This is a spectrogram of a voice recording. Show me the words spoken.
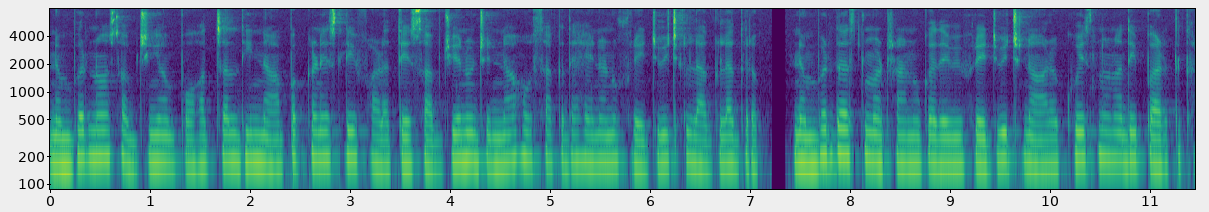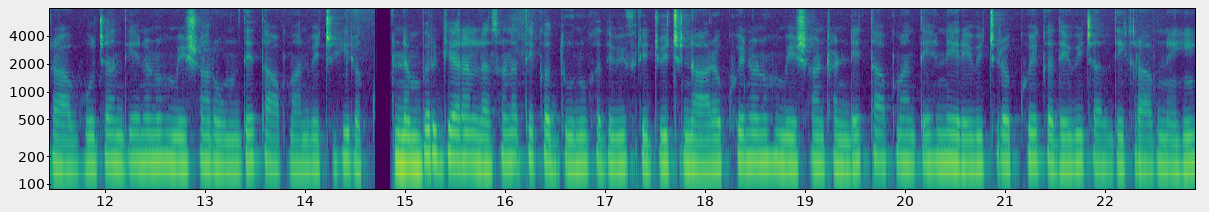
ਨੰਬਰ 9 ਸਬਜ਼ੀਆਂ ਬਹੁਤ ਜਲਦੀ ਨਾ ਪੱਕਣ ਇਸ ਲਈ ਫਲ ਅਤੇ ਸਬਜ਼ੀਆਂ ਨੂੰ ਜਿੰਨਾ ਹੋ ਸਕਦਾ ਹੈ ਇਹਨਾਂ ਨੂੰ ਫ੍ਰਿਜ ਵਿੱਚ ਅਲੱਗ-ਅਲੱਗ ਰੱਖੋ। ਨੰਬਰ 10 ਟਮਾਟਰਾਂ ਨੂੰ ਕਦੇ ਵੀ ਫ੍ਰਿਜ ਵਿੱਚ ਨਾ ਰੱਖੋ, ਇਸ ਨਾਲ ਉਹਨਾਂ ਦੀ ਪਰਤ ਖਰਾਬ ਹੋ ਜਾਂਦੀ ਹੈ, ਇਹਨਾਂ ਨੂੰ ਹਮੇਸ਼ਾ ਰੂਮ ਦੇ ਤਾਪਮਾਨ ਵਿੱਚ ਹੀ ਰੱਖੋ। ਨੰਬਰ 11 ਲਸਣ ਅਤੇ ਕੱਦੂ ਨੂੰ ਕਦੇ ਵੀ ਫ੍ਰਿਜ ਵਿੱਚ ਨਾ ਰੱਖੋ। ਇਹਨਾਂ ਨੂੰ ਹਮੇਸ਼ਾ ਠੰਡੇ ਤਾਪਮਾਨ ਤੇ ਹਨੇਰੇ ਵਿੱਚ ਰੱਖੋ। ਇਹ ਕਦੇ ਵੀ ਜਲਦੀ ਖਰਾਬ ਨਹੀਂ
